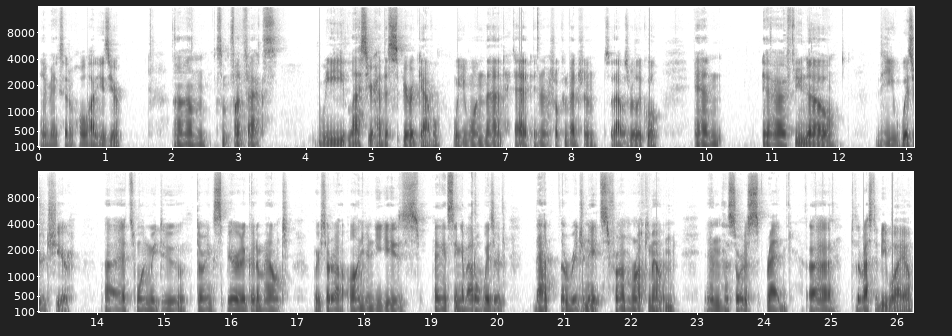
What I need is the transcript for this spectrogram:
It makes it a whole lot easier. Um, some fun facts. We last year had the Spirit Gavel. We won that at International Convention, so that was really cool. And uh, if you know the Wizard Cheer, uh, it's one we do during Spirit a good amount. You're sort of on your knees and sing about a wizard. That originates from Rocky Mountain and has sort of spread uh, to the rest of BBYO.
